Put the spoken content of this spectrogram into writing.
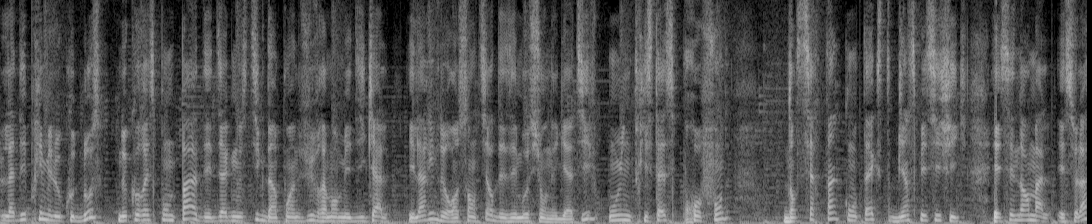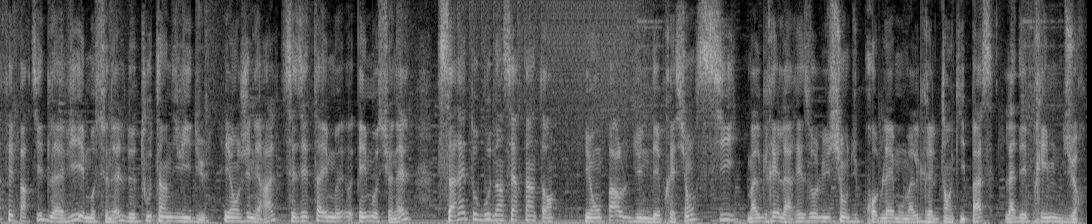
la déprime et le coup de blues ne correspondent pas à des diagnostics d'un point de vue vraiment médical. Il arrive de ressentir des émotions négatives ou une tristesse profonde dans certains contextes bien spécifiques. Et c'est normal, et cela fait partie de la vie émotionnelle de tout individu. Et en général, ces états émotionnels s'arrêtent au bout d'un certain temps. Et on parle d'une dépression si, malgré la résolution du problème ou malgré le temps qui passe, la déprime dure.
